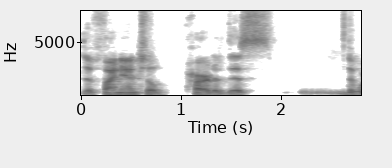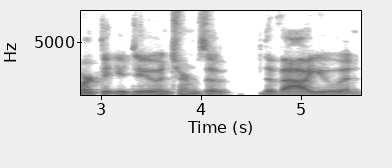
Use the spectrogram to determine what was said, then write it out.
the financial part of this, the work that you do in terms of the value and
